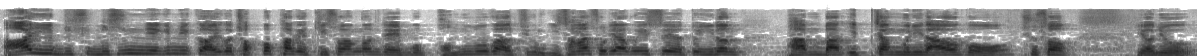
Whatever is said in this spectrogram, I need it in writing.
아, 이 무슨 무슨 얘기입니까? 이거 적법하게 기소한 건데 뭐 법무부가 지금 이상한 소리 하고 있어요. 또 이런 반박 입장문이 나오고 추석 연휴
